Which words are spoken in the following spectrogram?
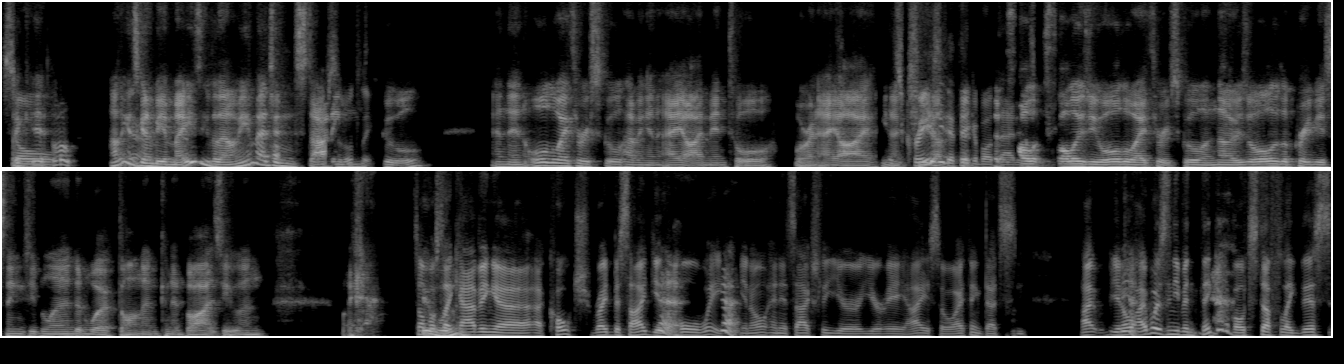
So like it, well, I think yeah. it's going to be amazing for them. I mean, imagine oh, starting absolutely. school and then all the way through school having an AI mentor or an AI. You know, it's crazy to think about that. Follow, follows you all the way through school and knows all of the previous things you've learned and worked on and can advise you and like. It's almost like having a, a coach right beside you yeah, the whole way, yeah. you know, and it's actually your your AI. So I think that's I you know, yeah. I wasn't even thinking about stuff like this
